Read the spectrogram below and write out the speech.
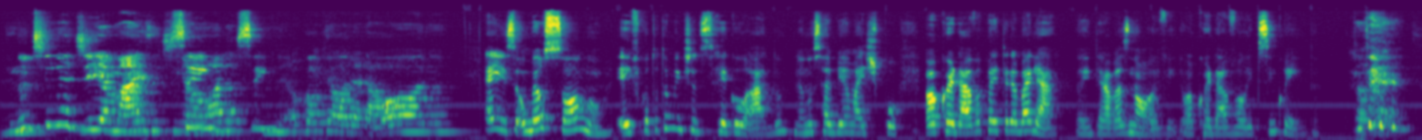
Não tinha dia mais, não tinha Sim, hora. sim. Qualquer hora era hora. É isso, o meu sono, ele ficou totalmente desregulado. Eu não sabia mais, tipo, eu acordava pra ir trabalhar. Eu entrava às 9, eu acordava às 8h50. Tá vendo?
